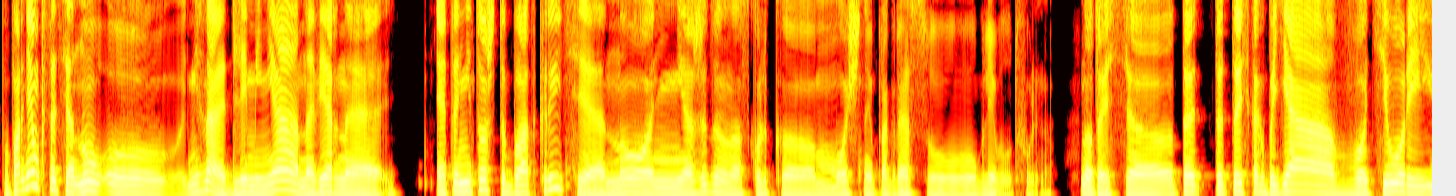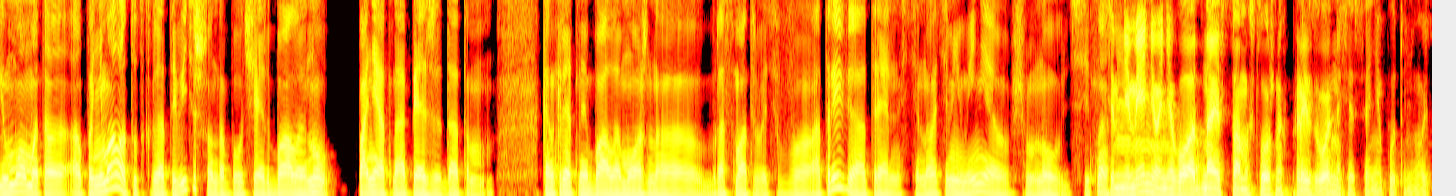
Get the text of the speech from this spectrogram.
По парням, кстати, ну, не знаю, для меня, наверное, это не то чтобы открытие, но неожиданно, насколько мощный прогресс у Глеба Лутфульна. Ну, то есть, э, то, то- то есть, как бы я в теории и умом это а, понимал, а тут, когда ты видишь, что он там получает баллы, ну, понятно, опять же, да, там конкретные баллы можно рассматривать в отрыве от реальности, но, тем не менее, в общем, ну, действительно... Тем не менее, у него одна из самых сложных произвольных, если я не путаю, у него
